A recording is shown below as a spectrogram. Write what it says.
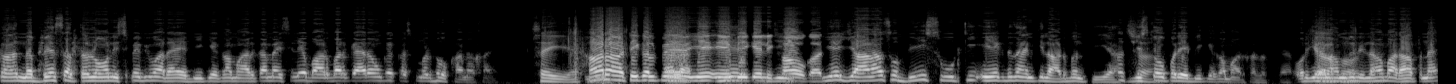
का नब्बे सत्तर लोन इस पे भी हमारा है बीके का मार्का मैं इसलिए बार बार कह रहा हूँ कि कस्टमर धोखा ना खाए। सही है। हर आर्टिकल पे ये ए बी के लिखा होगा। ये 1120 सूट की एक डिज़ाइन की लाट बनती है अच्छा। जिसके ऊपर एबीके का मार्का लगता है। और ये अलहमदुल्ला हमारा अपना है।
